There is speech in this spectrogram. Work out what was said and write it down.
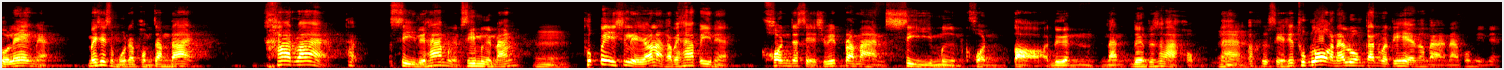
ตัวเลขเนี่ย ไม่ใช่สมมตินะผมจำได้ คาดว่าถ้าสี่หรือห้าหมื่นสี่หมื่นมั้งอืมทุกปีเฉลี่ยย้อนหลังกลับไปห้าปีเนี่ย คนจะเสียชีวิตประมาณสี่หมื่นคนต่อเดือนนั้น เดือนพฤษภาคมนะฮะอืมก็คือเสียชีวิตทุกโลกอะนะรวมกันอุบัติเหตุต่างๆนะพวกนี้เนี่ย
